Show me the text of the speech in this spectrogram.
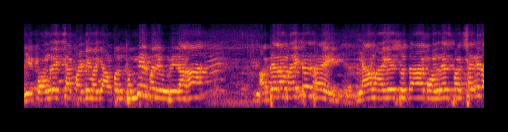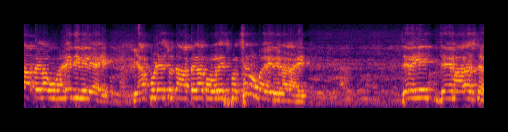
हे काँग्रेसच्या पाठीमागे आपण खंबीरपणे उभे राहा. आपल्याला माहितच आहे या मागे सुद्धा काँग्रेस पक्षानेच आपल्याला उभारी दिलेली आहे. यापुढे सुद्धा आपल्याला काँग्रेस पक्षाने उभारी देणार आहे. जय हिंद जय महाराष्ट्र.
